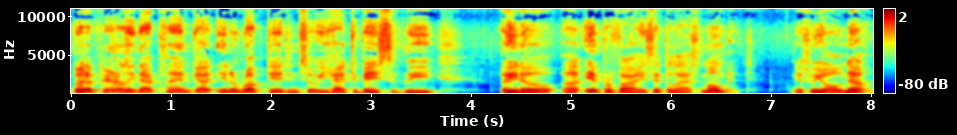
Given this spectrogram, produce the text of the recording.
but apparently that plan got interrupted, and so he had to basically uh, you know uh, improvise at the last moment, as we all know.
